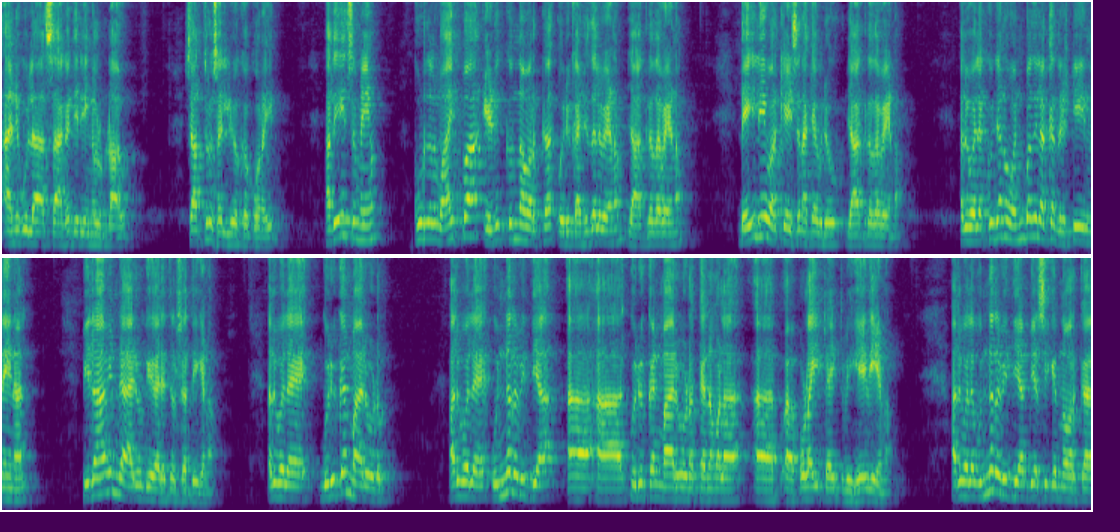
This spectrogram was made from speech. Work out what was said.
അനുകൂല സാഹചര്യങ്ങളുണ്ടാകും. ശത്രുശല്യമൊക്കെ കുറയും. അതേസമയം കൂടുതൽ വായ്പ എടുക്കുന്നവർക്ക് ഒരു കരുതൽ വേണം ജാഗ്രത വേണം. ഡെയിലി വർക്കേഴ്സിനൊക്കെ ഒരു ജാഗ്രത വേണം. അതുപോലെ കുജൻ ഒൻപതിലൊക്കെ ദൃഷ്ടി ചെയ്യുന്നതിനാൽ പിതാവിന്റെ ആരോഗ്യകാര്യത്തിൽ ശ്രദ്ധിക്കണം. അതുപോലെ ഗുരുക്കന്മാരോടും അതുപോലെ ഉന്നത വിദ്യ ഗുരുക്കന്മാരോടൊക്കെ നമ്മൾ പൊളൈറ്റായിട്ട് ബിഹേവ് ചെയ്യണം. അതുപോലെ ഉന്നത വിദ്യ അഭ്യസിക്കുന്നവർക്ക്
